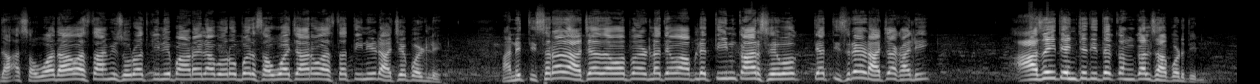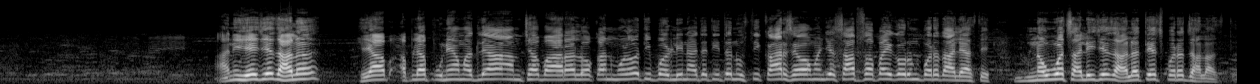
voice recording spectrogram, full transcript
दहा सव्वा दहा वाजता आम्ही सुरुवात केली पाडायला. बरोबर सव्वा चार वाजता तिन्ही ढाचे पडले. आणि तिसरा ढाचा जेव्हा पडला तेव्हा आपले तीन कारसेवक त्या तिसऱ्या ढाच्याखाली आजही त्यांचे तिथं कंकाल सापडतील. आणि हे जे झालं हे आप आपल्या पुण्यामधल्या आमच्या बारा लोकांमुळं ती पडली नाही तर तिथं नुसती कार सेवा म्हणजे साफसफाई करून परत आले असते. नव्वद साली जे झालं तेच परत झालं असतं.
